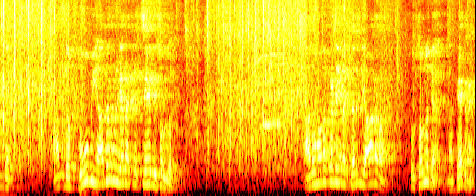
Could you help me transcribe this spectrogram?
அந்த அந்த பூமி அதிர்வு எனக்கு செய்தி சொல்லும். அது முதற்கொண்டு எனக்கு தெரிஞ்சு ஆகணும் சொல்லுங்க நான் கேட்கிறேன்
